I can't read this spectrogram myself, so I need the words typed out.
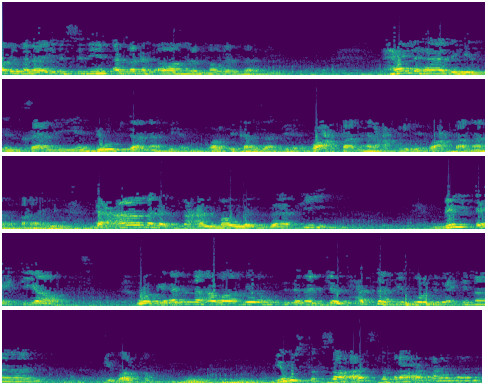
قبل ملايين السنين أدركت أوامر المولى الذاتي. هل هذه الإنسانية بوجداناتها وارتكازاتها وأحكامها العقلية وأحكامها العقلائية تعاملت مع المولى الذاتي بالاحتياط وبأن أوامرهم تتنجز حتى في صورة الاحتمال. جيبوا أرقام جيبوا استقصاءات استقراءات على ذلك.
